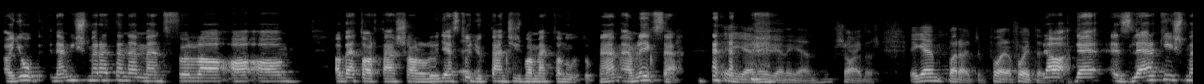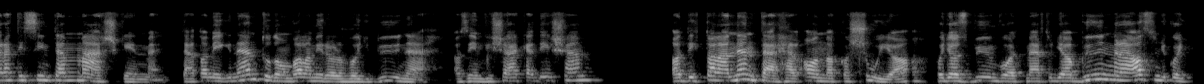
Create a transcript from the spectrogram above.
a jog nem ismerete nem ment föl a, a, a, a betartás alól. Ugye ezt igen. tudjuk, Táncsisban megtanultuk, nem? Emlékszel? Igen, igen, igen. Sajnos. Igen, paradj, folytasd. De, de ez lelkiismereti szinten másként megy. Tehát amíg nem tudom valamiről, hogy bűne az én viselkedésem, addig talán nem terhel annak a súlya, hogy az bűn volt, mert ugye a bűn, mert azt mondjuk, hogy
